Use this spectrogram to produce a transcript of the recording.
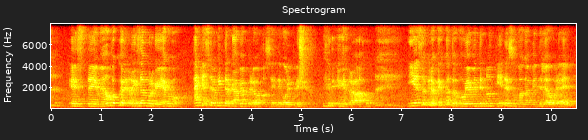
este, me da un poco de risa porque ella como, hay que hacer un intercambio, pero no sé, de golpes en el trabajo. Y eso creo que es cuando obviamente no tienes un buen ambiente laboral.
